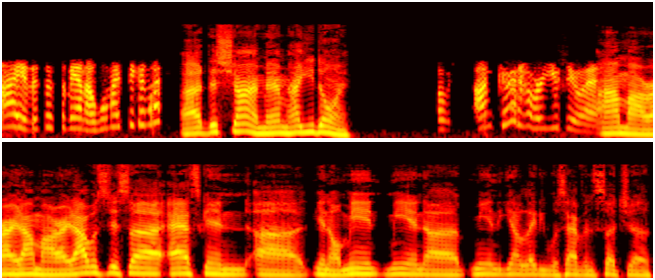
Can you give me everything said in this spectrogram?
Hi, this is Savannah. Who am I speaking with? Uh this Shine, ma'am. How you doing? Oh, I'm good. How are you doing? I'm all right. I'm all right. I was just uh asking uh you know me and me and uh me and the young lady was having such a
